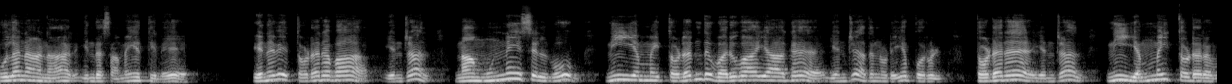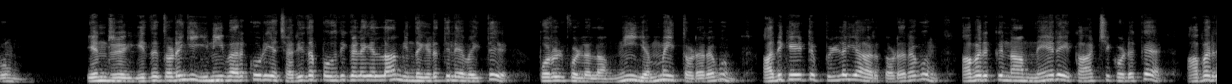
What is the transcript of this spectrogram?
புலனானார் இந்த சமயத்திலே எனவே தொடரவா என்றால் நாம் முன்னே செல்வோம் நீ எம்மை தொடர்ந்து வருவாயாக என்று அதனுடைய பொருள். தொடர என்றால் நீ எம்மை தொடரவும் என்று. இது தொடங்கி இனி வரக்கூடிய சரித பகுதிகளை எல்லாம் இந்த இடத்திலே வைத்து பொருள் கொள்ளலாம். நீ எம்மை தொடரவும் அது கேட்டு பிள்ளையார் தொடரவும் அவருக்கு நாம் நேரே காட்சி கொடுக்க அவர்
